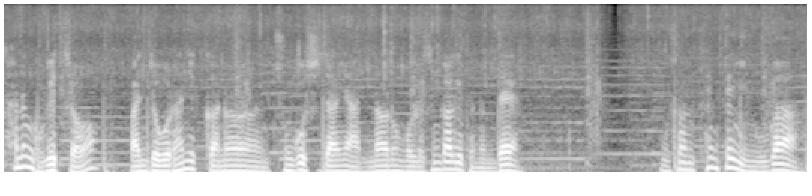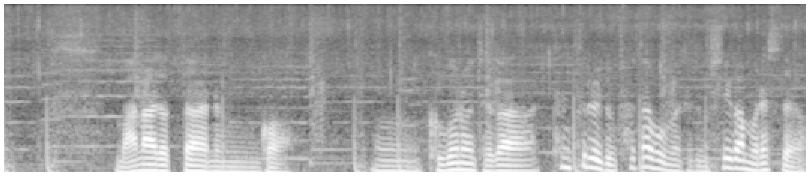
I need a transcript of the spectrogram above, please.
하는 거겠죠. 만족을 하니까는 중고 시장에 안 나오는 걸로 생각이 드는데 우선 캠핑 인구가 많아졌다는 거 음, 그거는 제가 텐트를 좀 찾아보면서 좀 실감을 했어요.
